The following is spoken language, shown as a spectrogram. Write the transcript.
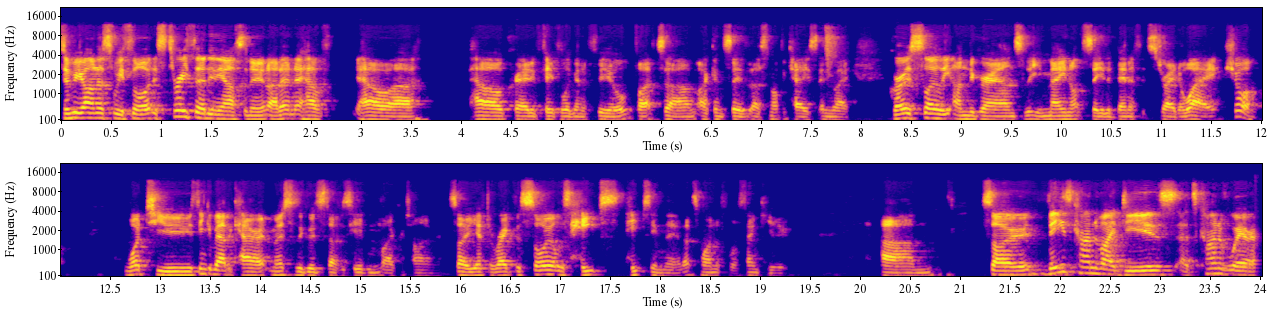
to be honest, we thought it's 3.30 in the afternoon. I don't know how, how, uh, how creative people are going to feel, but um, I can see that that's not the case anyway. Grow slowly underground so that you may not see the benefits straight away. Sure. What do you think about the carrot? Most of the good stuff is hidden, like retirement. So you have to rake the soil. There's heaps, heaps in there. That's wonderful. Thank you. Um, so these kind of ideas, it's kind of where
